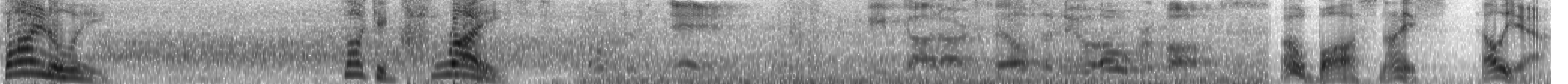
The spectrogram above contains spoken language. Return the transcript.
Finally. Fucking Christ. Colter's dead. We've got ourselves a new overboss. Oh, boss. Nice. Hell yeah.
